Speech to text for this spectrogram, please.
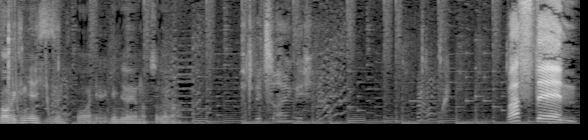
Boah, wie gnädig die sind. Boah, die gehen wieder hier noch so lange. Was willst du eigentlich? Was denn?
